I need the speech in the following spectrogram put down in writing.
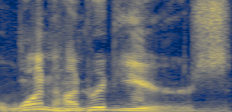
100 years.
